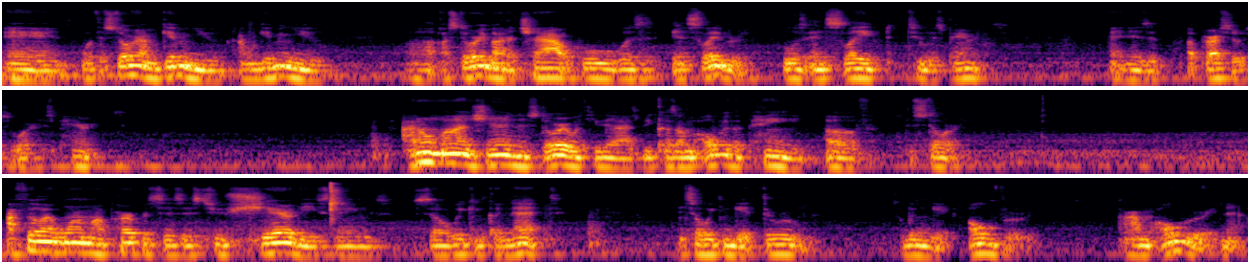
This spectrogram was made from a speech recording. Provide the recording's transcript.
And with the story I'm giving you, I'm giving you uh, a story about a child who was in slavery, who was enslaved to his parents, and his oppressors were his parents. I don't mind sharing this story with you guys because I'm over the pain of the story. I feel like one of my purposes is to share these things so we can connect and so we can get through, so we can get over it. I'm over it now.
